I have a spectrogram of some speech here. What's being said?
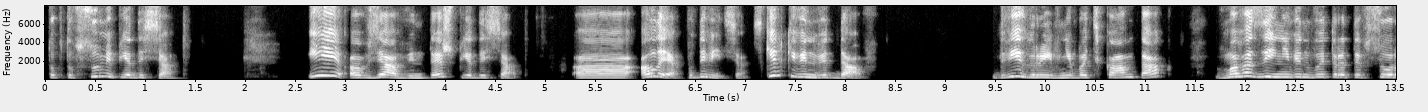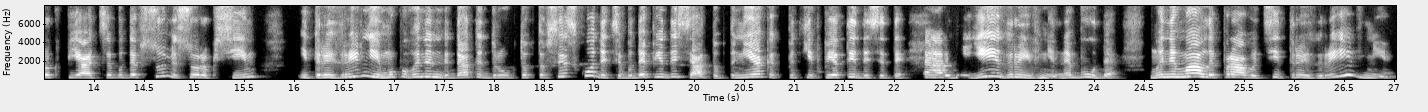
Тобто в сумі 50. І взяв він теж 50. Але подивіться, скільки він віддав? 2 гривні батькам, так? В магазині він витратив 45, це буде в сумі 47, і 3 гривні йому повинен віддати друг. Тобто все сходиться, буде 50, тобто ніяких 50 однієї гривні не буде. Ми не мали право ці 3 гривні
